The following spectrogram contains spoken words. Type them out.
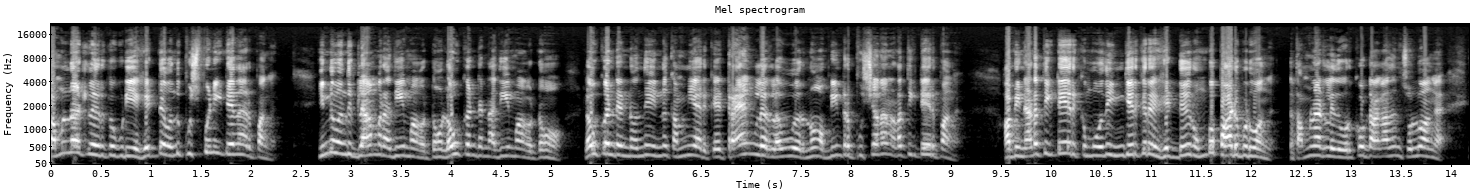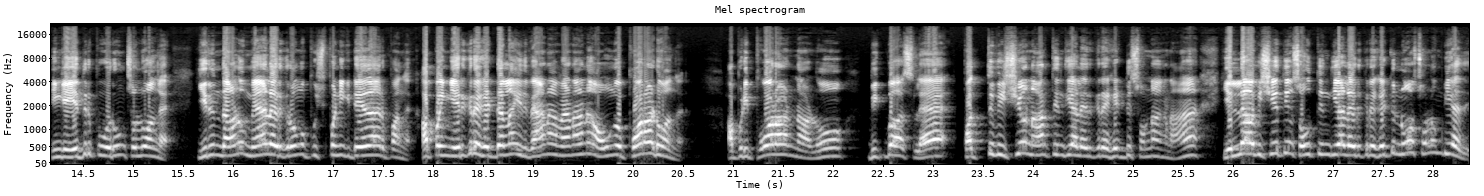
தமிழ்நாட்டில் இருக்கக்கூடிய ஹெட்டை வந்து புஷ் பண்ணிக்கிட்டே தான் இருப்பாங்க. இன்னும் வந்து கிளாமர் அதிகமாகட்டும் லவ் கண்டென்ட் அதிகமாகட்டும் லவ் கண்டென்ட் வந்து இன்னும் கம்மியாக இருக்குது ட்ரையாங்குலர் லவ் வரணும் அப்படின்ற புஷ்ஷெல்லாம் நடத்திக்கிட்டே இருப்பாங்க. அப்படி நடத்திக்கிட்டே இருக்கும்போது இங்கே இருக்கிற ஹெட்டு ரொம்ப பாடுபடுவாங்க. தமிழ்நாட்டில் இது ஒர்க் அவுட் ஆகாதுன்னு சொல்லுவாங்க. இங்கே எதிர்ப்பு வரும்னு சொல்லுவாங்க. இருந்தாலும் மேலே இருக்கிறவங்க புஷ் பண்ணிக்கிட்டே தான் இருப்பாங்க. அப்போ இங்கே இருக்கிற ஹெட்டெல்லாம் இது வேணாம் வேணான்னு அவங்க போராடுவாங்க. அப்படி போராடினாலும் பிக் பாஸ்ல பத்து விஷயம் நார்த் இந்தியாவில் இருக்கிற ஹெட் சொன்னாங்கன்னா எல்லா விஷயத்தையும் சவுத் இந்தியாவில் இருக்கிற ஹெட் நோ சொல்ல முடியாது.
